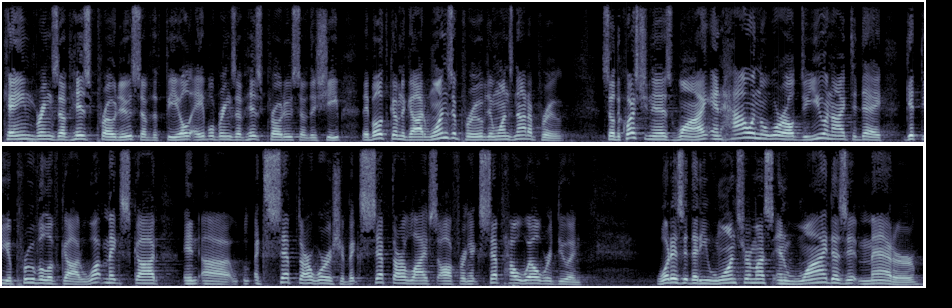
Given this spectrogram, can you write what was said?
Cain brings of his produce of the field, Abel brings of his produce of the sheep. They both come to God. One's approved and one's not approved. So the question is, why and how in the world do you and I today get the approval of God? What makes God in, uh, accept our worship, accept our life's offering, accept how well we're doing? What is it that He wants from us, and why does it matter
